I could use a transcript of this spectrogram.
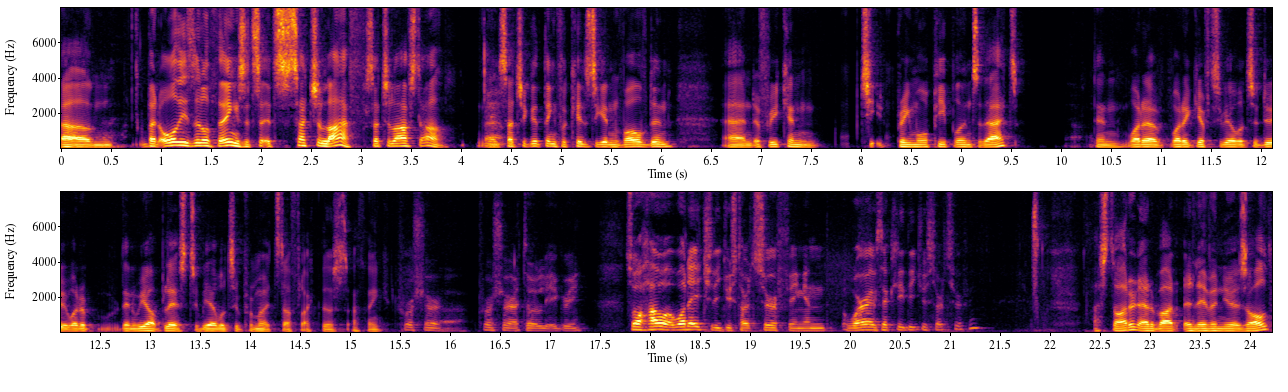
Um, but all these little things, it's it's such a life, such a lifestyle, Yeah. and such a good thing for kids to get involved in. And if we can bring more people into that, then what a what a gift to be able to do. What a, then we are blessed to be able to promote stuff like this. I think For sure. For sure, I totally agree. So, how? What age did you start surfing, and where exactly did you start surfing? I started at about 11 years old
